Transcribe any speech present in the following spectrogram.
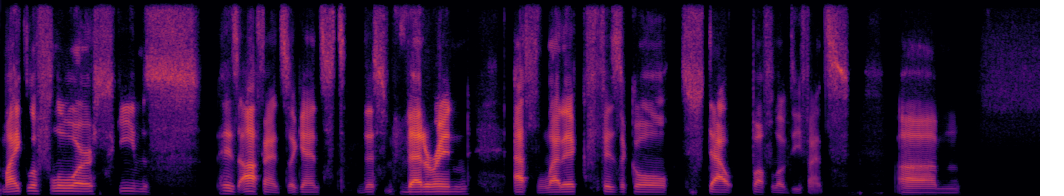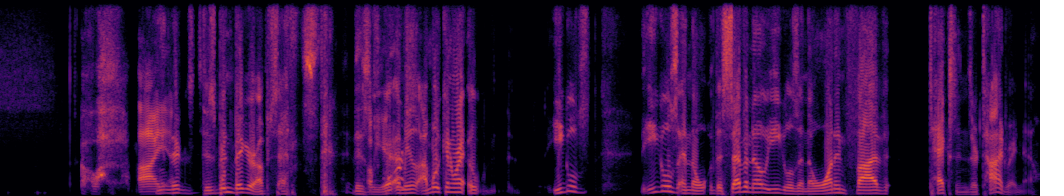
Mike LaFleur schemes his offense against this veteran, athletic, physical, stout Buffalo defense. Um, oh, I I mean, there's, there's been bigger upsets this year. I mean. I'm looking right. oh, Eagles, the Eagles, and the the seven zero Eagles and the one in five Texans are tied right now.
